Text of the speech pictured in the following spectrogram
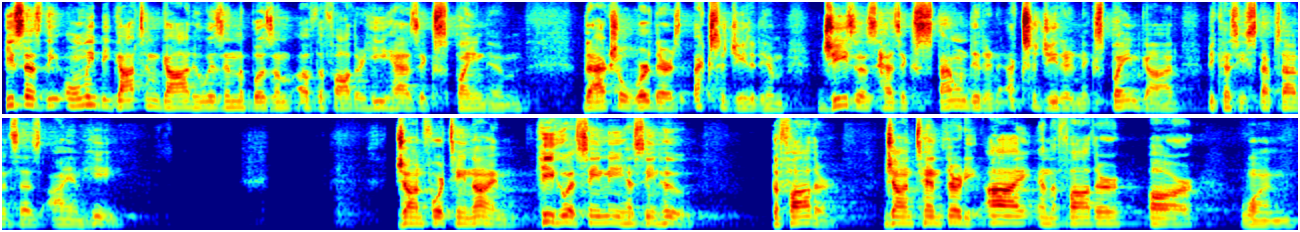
He says, The only begotten God who is in the bosom of the Father, he has explained him. The actual word there is exegeted him. Jesus has expounded and exegeted and explained God because he steps out and says, I am he. John 14, 9. He who has seen me has seen who? The Father. John 10, 30. I and the Father are one.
